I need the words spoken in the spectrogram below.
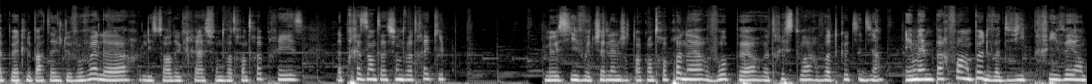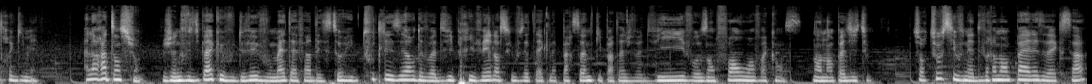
Ça peut être le partage de vos valeurs, l'histoire de création de votre entreprise, la présentation de votre équipe mais aussi vos challenges en tant qu'entrepreneur, vos peurs, votre histoire, votre quotidien, et même parfois un peu de votre vie privée entre guillemets. Alors attention, je ne vous dis pas que vous devez vous mettre à faire des stories toutes les heures de votre vie privée lorsque vous êtes avec la personne qui partage votre vie, vos enfants ou en vacances. Non, non, pas du tout. Surtout si vous n'êtes vraiment pas à l'aise avec ça,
